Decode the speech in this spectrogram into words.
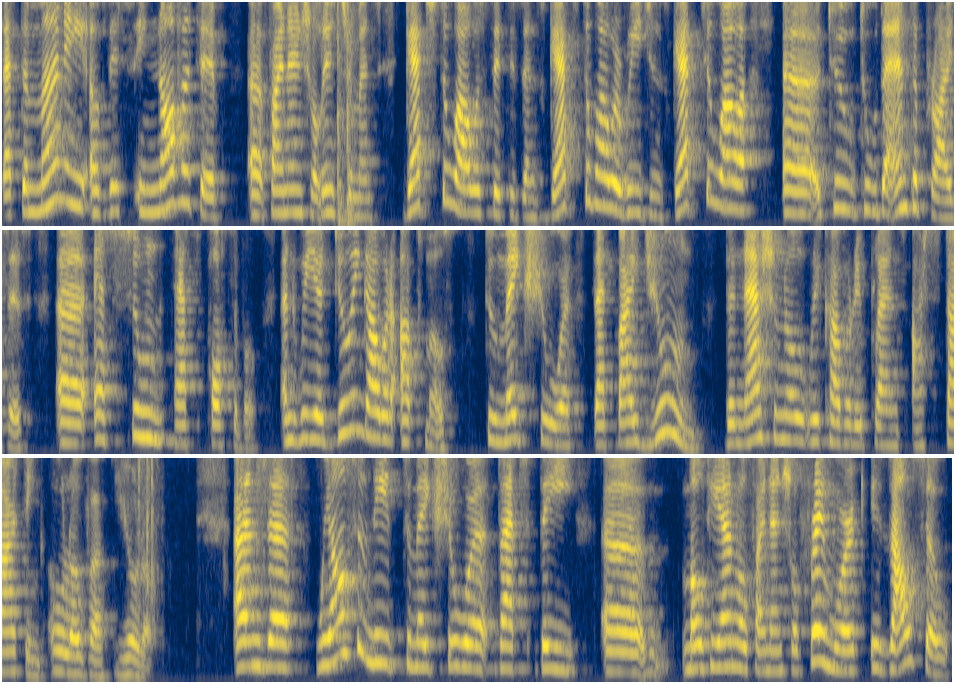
that the money of this innovative uh, financial instruments gets to our citizens, gets to our regions, get to our uh, to to the enterprises uh, as soon as possible. And we are doing our utmost to make sure that by June, the national recovery plans are starting all over Europe. And uh, we also need to make sure that the uh, multi-annual financial framework is also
